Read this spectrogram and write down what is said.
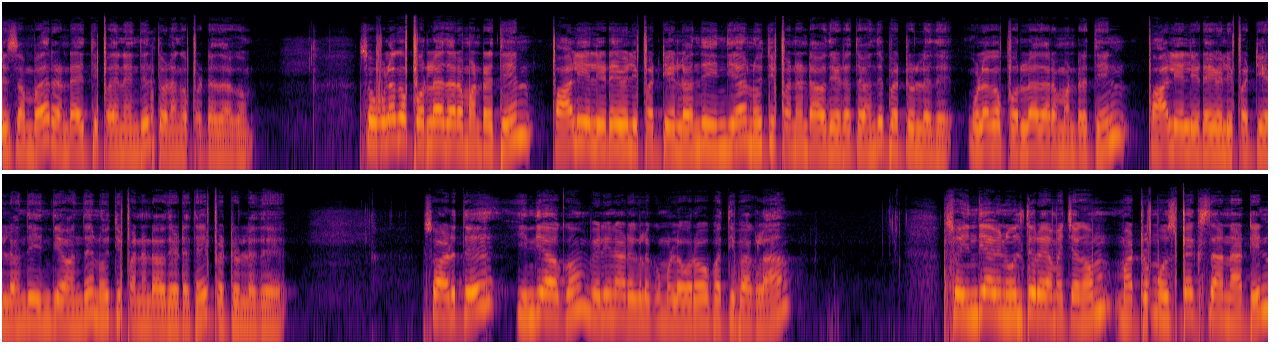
டிசம்பர் ரெண்டாயிரத்தி பதினைந்தில் தொடங்கப்பட்டதாகும். ஸோ உலக பொருளாதார மன்றத்தின் பாலியல் இடைவெளி பட்டியலில் வந்து இந்தியா நூற்றி பன்னெண்டாவது இடத்தை வந்து பெற்றுள்ளது. உலக பொருளாதார மன்றத்தின் பாலியல் இடைவெளி பட்டியலில் வந்து இந்தியா வந்து நூற்றி பன்னெண்டாவது இடத்தை பெற்றுள்ளது. ஸோ அடுத்து இந்தியாவுக்கும் வெளிநாடுகளுக்கும் உள்ள உறவை பற்றி பார்க்கலாம். ஸோ இந்தியாவின் உள்துறை அமைச்சகம் மற்றும் உஸ்பெக்ஸ்தான் நாட்டின்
